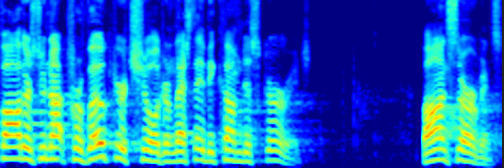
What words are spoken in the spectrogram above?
Fathers, do not provoke your children lest they become discouraged. Bondservants,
